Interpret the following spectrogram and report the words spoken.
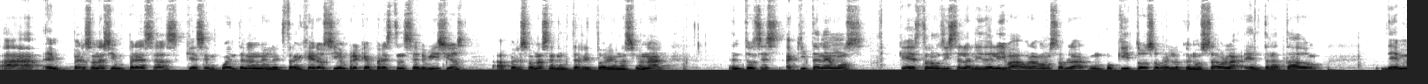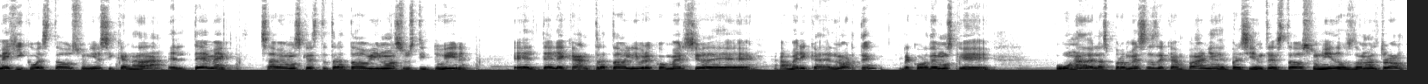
a en personas y empresas que se encuentren en el extranjero siempre que presten servicios a personas en el territorio nacional. Entonces aquí tenemos que esto nos dice la ley del IVA. Ahora vamos a hablar un poquito sobre lo que nos habla el tratado de México, Estados Unidos y Canadá, el TEMEC. Sabemos que este tratado vino a sustituir el Telecan, Tratado de Libre Comercio de América del Norte. Recordemos que una de las promesas de campaña del presidente de Estados Unidos, Donald Trump,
